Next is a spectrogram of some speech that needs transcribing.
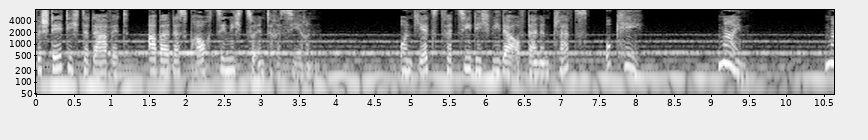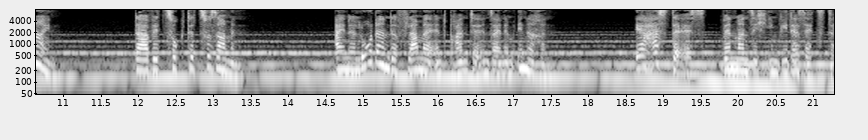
bestätigte David, aber das braucht sie nicht zu interessieren. Und jetzt verzieh dich wieder auf deinen Platz, okay? Nein. Nein. David zuckte zusammen. Eine lodernde Flamme entbrannte in seinem Inneren. Er hasste es, wenn man sich ihm widersetzte.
